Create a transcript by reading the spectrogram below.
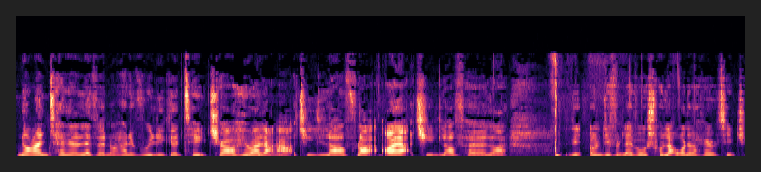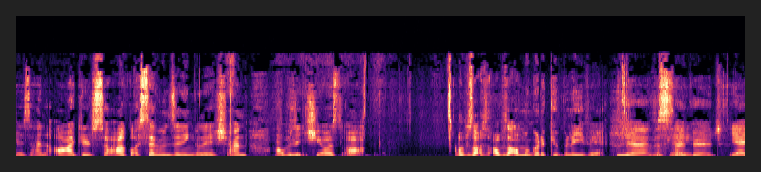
nine, ten, and eleven, I had a really good teacher who I like actually love. Like I actually love her. Like on a different level. She was like one of my favourite teachers, and I did so. I got sevens in English, and I was literally I was like. I was like, I was like, oh my god, I couldn't believe it. yeah that's so good Yeah,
